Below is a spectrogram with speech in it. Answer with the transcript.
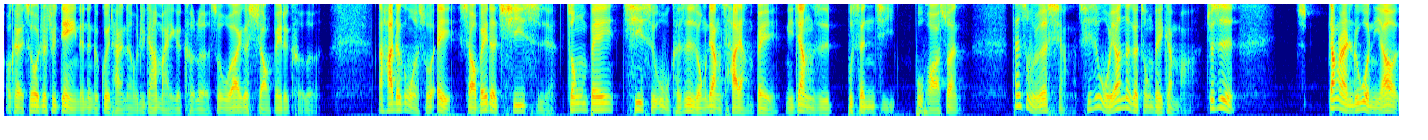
OK，所以我就去电影的那个柜台呢，我就给他买一个可乐，说我要一个小杯的可乐。那他就跟我说：“哎、小杯的七十，中杯七十五，可是容量差两倍，你这样子不升级不划算。”但是我就想，其实我要那个中杯干嘛？就是当然，如果你要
